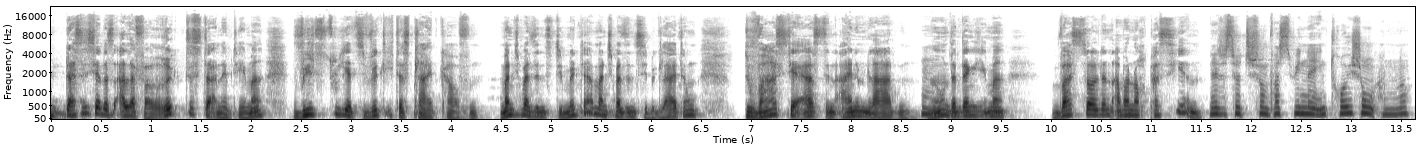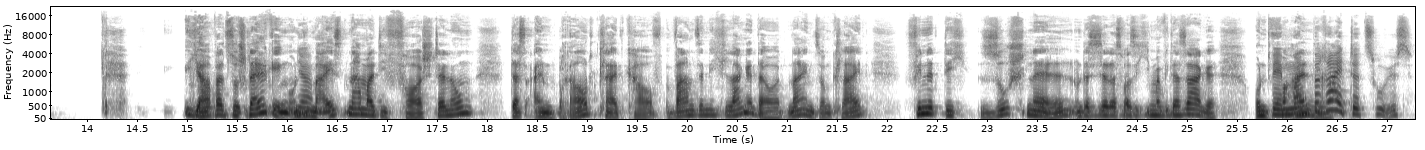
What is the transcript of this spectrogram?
das ist ja das Allerverrückteste an dem Thema. Willst du jetzt wirklich das Kleid kaufen? Manchmal sind es die Mütter, manchmal sind es die Begleitung. Du warst ja erst in einem Laden. Ne? Und dann denke ich immer, was soll denn aber noch passieren? Ja, das hört sich schon fast wie eine Enttäuschung an, ne? Ja, weil es so schnell ging. Und Ja. die meisten haben halt die Vorstellung, dass ein Brautkleidkauf wahnsinnig lange dauert. Nein, so ein Kleid findet dich so schnell. Und das ist ja das, was ich immer wieder sage. Und Wenn vor man allen Dingen- bereit dazu ist.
